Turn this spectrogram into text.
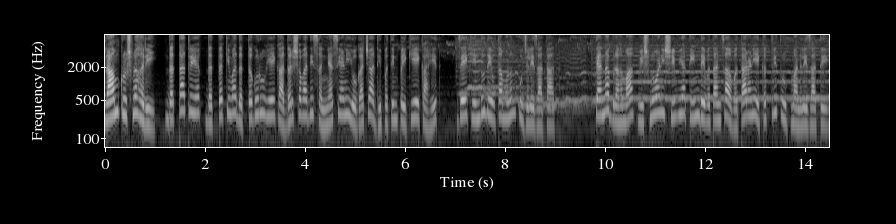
रामकृष्ण हरी दत्तात्रेय दत्त किंवा दत्तगुरू हे एक आदर्शवादी संन्यासी आणि योगाच्या अधिपतींपैकी एक आहेत जे एक हिंदू देवता म्हणून पूजले जातात. त्यांना ब्रह्मा विष्णू आणि शिव या तीन देवतांचा अवतार आणि एकत्रित रूप मानले जाते.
